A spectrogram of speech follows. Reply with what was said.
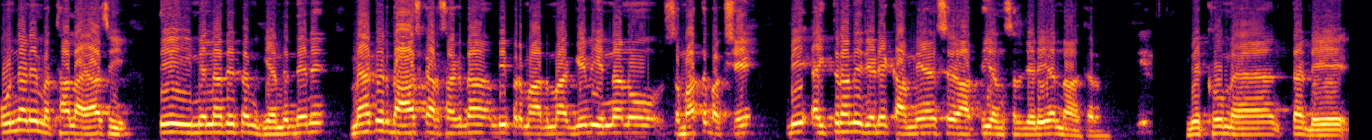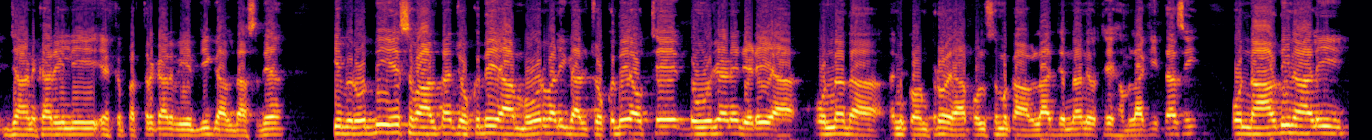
ਉਹਨਾਂ ਨੇ ਮੱਥਾ ਲਾਇਆ ਸੀ ਤੇ ਈਮੇਲਾਂ ਤੇ ਧਮਕੀਆਂ ਦਿੰਦੇ ਨੇ। ਮੈਂ ਤੇ ਅਰਦਾਸ ਕਰ ਸਕਦਾ ਵੀ ਪ੍ਰਮਾਤਮਾ ਅੱਗੇ ਵੀ ਇਹਨਾਂ ਨੂੰ ਸਮੱਤ ਬਖਸ਼ੇ, ਵੀ ਇਸ ਤਰ੍ਹਾਂ ਦੇ ਜਿਹੜੇ ਕੰਮ ਆ ਸ਼ਰਾਰਤੀ ਅੰਸਰ ਜਿਹੜੇ ਆ ਨਾ ਕਰਨ। ਵੇਖੋ, ਮੈਂ ਤੁਹਾਡੇ ਜਾਣਕਾਰੀ ਲਈ ਇੱਕ ਪੱਤਰਕਾਰ ਵੀਰ ਜੀ ਗੱਲ ਦੱਸ ਦਿਆਂ ਕਿ ਵਿਰੋਧੀ ਇਹ ਸਵਾਲ ਤਾਂ ਚੁੱਕਦੇ ਆ, ਮੋਹਰ ਵਾਲੀ ਗੱਲ ਚੁੱਕਦੇ ਆ। ਉੱਥੇ ਦੋ ਜਣੇ ਜਿਹੜੇ ਆ, ਉਹਨਾਂ ਦਾ ਐਨਕਾਊਂਟਰ ਹੋਇਆ ਪੁਲਿਸ ਮੁਕਾਬਲਾ, ਜਿਨ੍ਹਾਂ ਨੇ ਉੱਥੇ ਹਮਲਾ ਕੀਤਾ ਸੀ। ਉਹ ਨਾਲ ਦੀ ਨਾਲ ਹੀ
